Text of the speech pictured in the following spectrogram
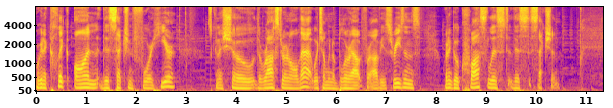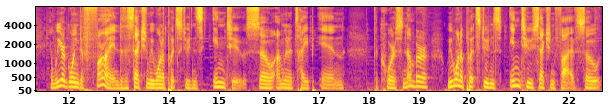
We're going to click on this section four here. It's going to show the roster and all that, which I'm going to blur out for obvious reasons. We're going to go cross list this section. And we are going to find the section we want to put students into. So I'm going to type in the course number. We want to put students into section five. So,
